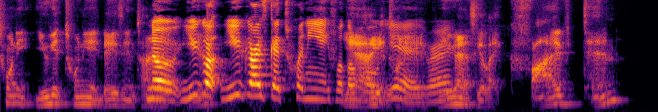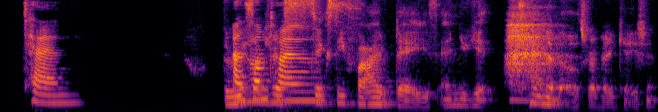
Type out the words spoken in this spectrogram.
Twenty. You get twenty eight days the entire. No, you year? got you guys get 28 for the yeah, whole get year, right? You guys get like five, ten. 10. And sometimes- 365 days and you get 10 of those for vacation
